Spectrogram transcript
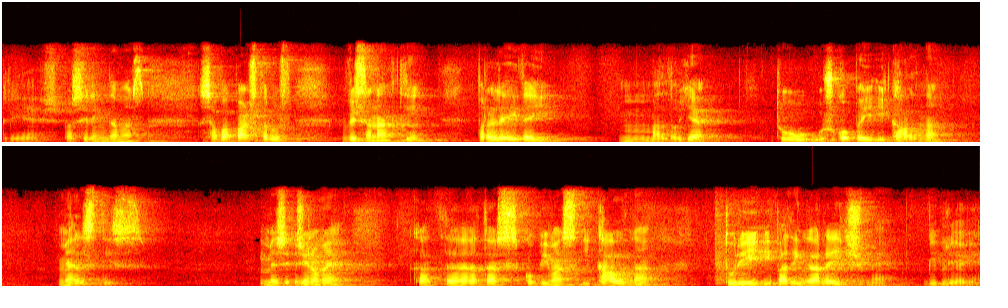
prieš pasirinkdamas savo paštalus, visą naktį praleidai maldoje. Tu užkopai į kalną melstis. Mes žinome, kad tas kopimas į kalną turi ypatingą reikšmę Biblijoje.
